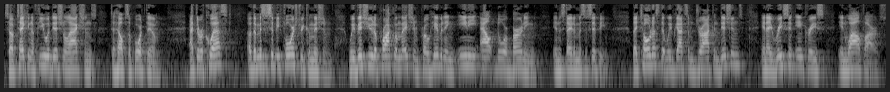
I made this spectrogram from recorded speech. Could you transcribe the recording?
so I've taken a few additional actions to help support them. At the request of the Mississippi Forestry Commission, we've issued a proclamation prohibiting any outdoor burning in the state of Mississippi. They told us that we've got some dry conditions and a recent increase in wildfires.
